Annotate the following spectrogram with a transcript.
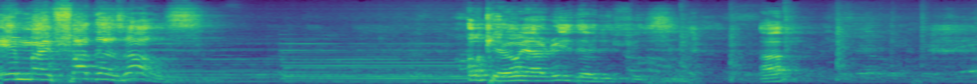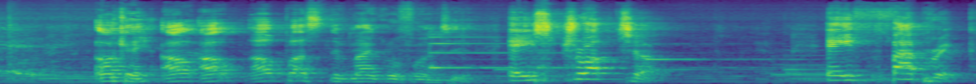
In my father's house. Okay, oh yeah, read the edifice. Huh? Okay, I'll, I'll, I'll pass the microphone to you. a structure a fabric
